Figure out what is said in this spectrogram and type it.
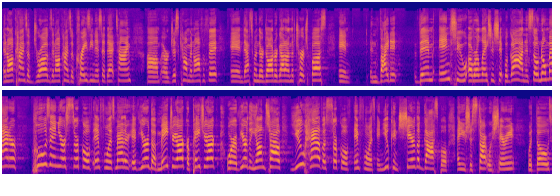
and all kinds of drugs and all kinds of craziness at that time, um, or just coming off of it. And that's when their daughter got on the church bus and invited them into a relationship with God. And so, no matter who's in your circle of influence, matter if you're the matriarch or patriarch or if you're the young child, you have a circle of influence and you can share the gospel. And you should start with sharing it with those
